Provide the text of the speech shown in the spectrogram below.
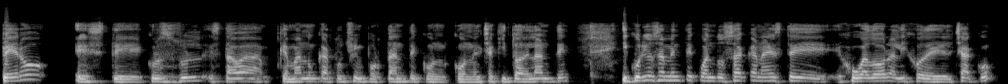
pero este, Cruz Azul estaba quemando un cartucho importante con, con, el Chaquito adelante. Y curiosamente, cuando sacan a este jugador, al hijo del Chaco,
